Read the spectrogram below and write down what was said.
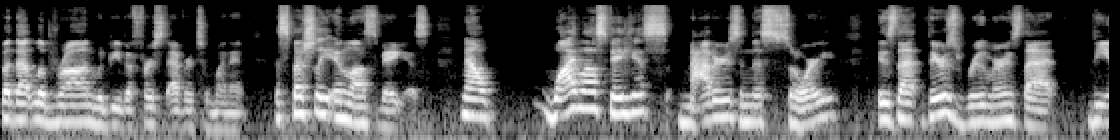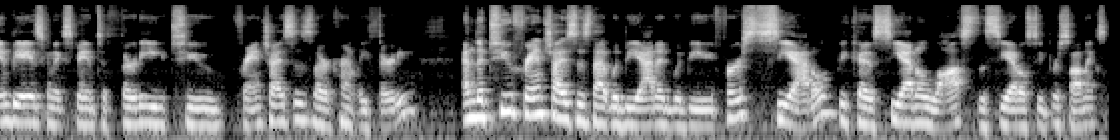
but that LeBron would be the first ever to win it, especially in Las Vegas. Now, why Las Vegas matters in this story is that there's rumors that the NBA is going to expand to 32 franchises that are currently 30. And the two franchises that would be added would be first Seattle, because Seattle lost the Seattle Supersonics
